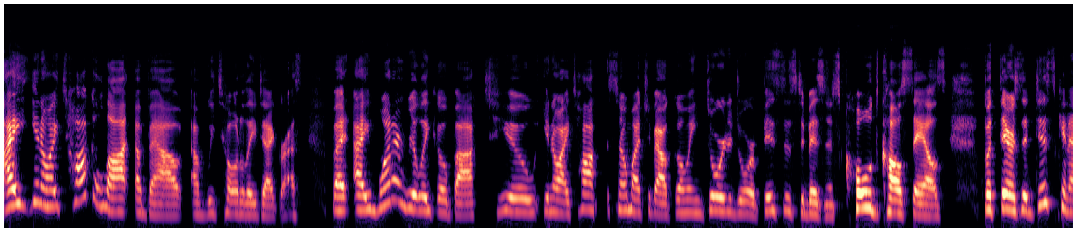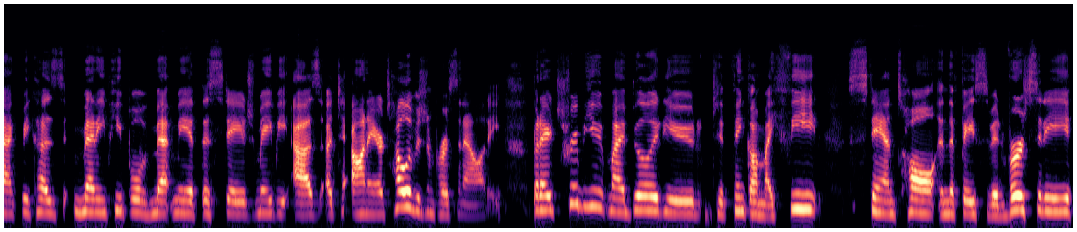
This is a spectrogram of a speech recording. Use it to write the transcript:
i you know i talk a lot about uh, we totally digress but i want to really go back to you know i talk so much about going door to door business to business cold call sales but there's a disconnect because many people have met me at this stage maybe as a t- on-air television personality but i attribute my ability to think on my feet stand tall in the face of adversity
